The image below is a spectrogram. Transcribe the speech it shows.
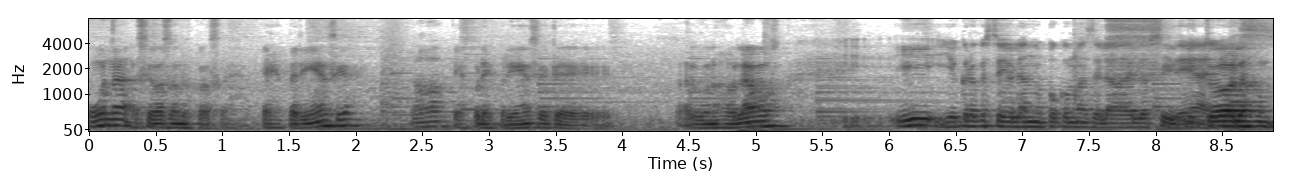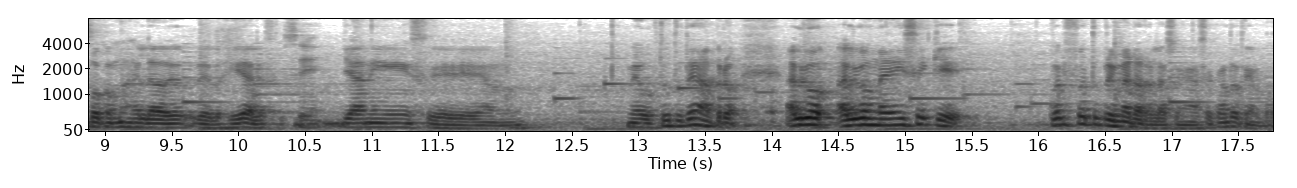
una se basa en dos cosas. Experiencia, Ajá. es por experiencia que algunos hablamos, Y, y yo creo que estoy hablando un poco más del lado de los Sí, ideales. Y tú hablas un poco más al lado de, de los ideales. Sí. Yanis, eh, me gustó tu tema, pero algo, algo me dice que. ¿Cuál fue tu primera relación? ¿Hace cuánto tiempo?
